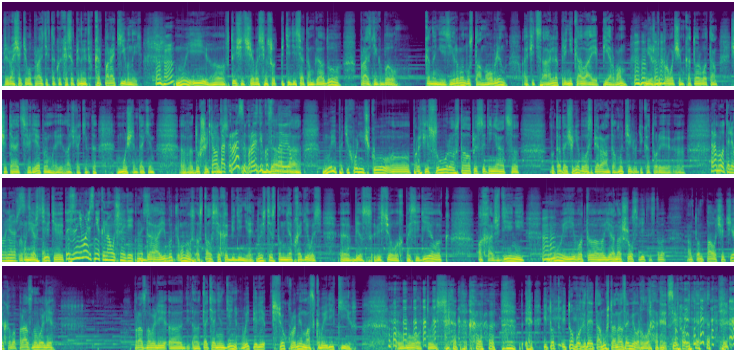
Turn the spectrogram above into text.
превращать его праздник такой, как в корпоративный. Угу. Ну и э, в 1850 году праздник был канонизирован, установлен официально при Николае Первом, между прочим, которого там считают свирепым и, значит, каким-то мощным таким э, душителем. Он так раз и праздник установил. Да. Ну и потихонечку э, профессура стала присоединяться. Ну, тогда еще не было аспирантов, но те люди, которые... Э, Работали в университете. В университете. То есть занимались некой научной деятельностью. Да, и вот он стал всех объединять. Ну, естественно, не обходилось без веселых посиделок, похождений. Угу. Ну и вот э, я нашел свидетельство Антона Павловича Чехова. Праздновали, праздновали праздновали э, Татьянин день, выпили все, кроме Москвы реки. Вот, то есть... И то, и то благодаря тому, что она замерзла сегодня.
